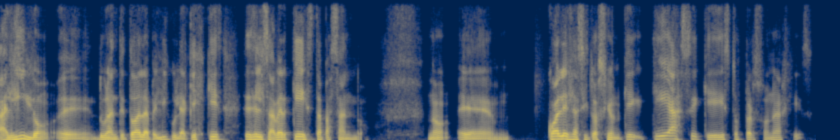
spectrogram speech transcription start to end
al hilo eh, durante toda la película, que es, que es, el saber qué está pasando, ¿no? Em, ¿Cuál es la situación? ¿Qué, ¿Qué, hace que estos personajes,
